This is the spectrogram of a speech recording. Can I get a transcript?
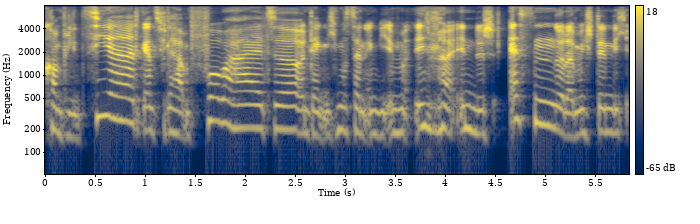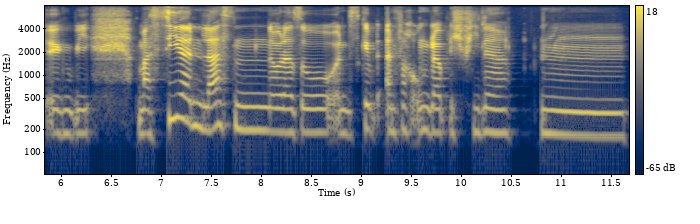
kompliziert, ganz viele haben Vorbehalte und denken, ich muss dann irgendwie immer, immer indisch essen oder mich ständig irgendwie massieren lassen oder so. Und es gibt einfach unglaublich viele mh, mm,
